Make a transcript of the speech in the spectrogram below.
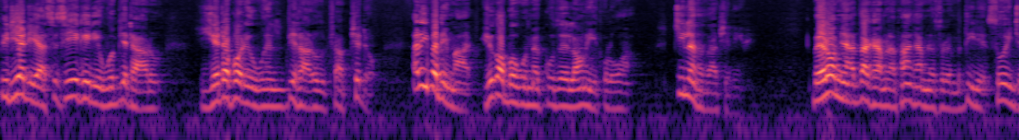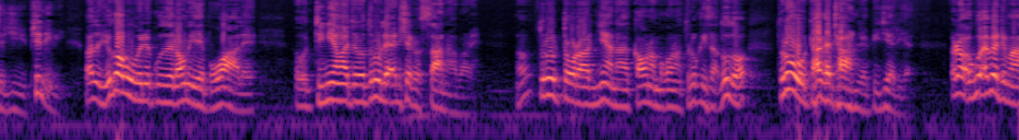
PDF တွေကစစ်စေးဂိတ်တွေဝင်ပစ်တာတို့ရဲတပ်ဖွဲ့တွေဝင်ပစ်တာတို့ဖြစ်တော့အဲ့ဒီဘက်တွေမှာရွေးကောက်ပွဲဝင်မဲ့ကိုယ်စားလှယ်လောင်းတွေအကုန်လုံးကကြီးလန့်သသာဖြစ်နေပြီ ဘယ်တော့မှအသက်ခံမလားဖမ်းခံမလားဆိုတော့မသိတဲ့စိုးရင်ချက်ကြီးဖြစ်နေပြီ။ဘာလို့လဲရွေးကောက်ပွဲဝင်တဲ့ကိုယ်စားလောင်းတွေရဲ့ဘဝကလည်းဟိုဒီနေရာမှာကျွန်တော်တို့လည်းအဲ့ဒီချက်တော့စာနာပါတယ်။နော်သူတို့တော်တာညံ့တာကောင်းတာမကောင်းတာသူတို့ကိစ္စသို့တော့သူတို့ကိုဓာတ်ကထားနေတယ်ပြီးကြတယ်။အဲ့တော့အခုအဲ့ဘက်ဒီမှာ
